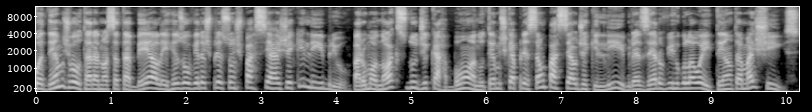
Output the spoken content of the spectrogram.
podemos voltar à nossa tabela e resolver as pressões parciais de equilíbrio. Para o monóxido de carbono, temos que a pressão parcial de equilíbrio é 0,80 mais x,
